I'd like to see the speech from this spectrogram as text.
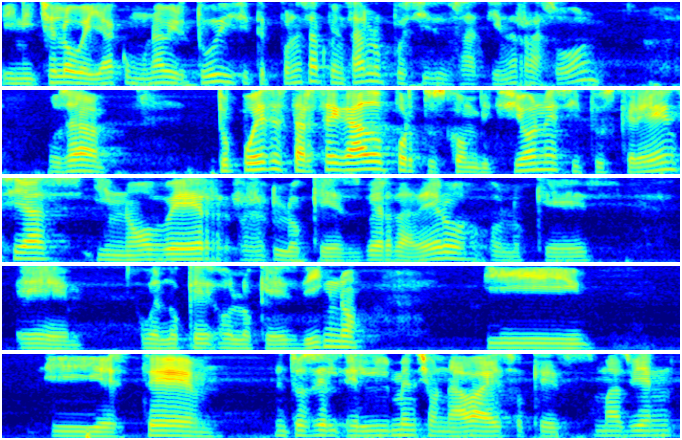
Y Nietzsche lo veía como una virtud y si te pones a pensarlo, pues sí, o sea, tienes razón. O sea, tú puedes estar cegado por tus convicciones y tus creencias y no ver lo que es verdadero o lo que es, eh, o, lo que, o lo que es digno. Y, y este, entonces él mencionaba eso, que es más bien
